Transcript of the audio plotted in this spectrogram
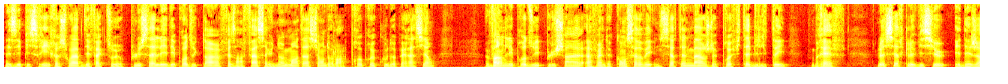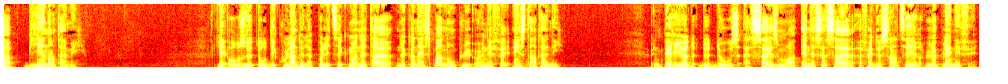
Les épiceries reçoivent des factures plus salées des producteurs faisant face à une augmentation de leurs propres coûts d'opération, vendent les produits plus chers afin de conserver une certaine marge de profitabilité, bref, le cercle vicieux est déjà bien entamé. les hausses de taux découlant de la politique monétaire ne connaissent pas non plus un effet instantané. Une période de 12 à 16 mois est nécessaire afin de sentir le plein effet.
